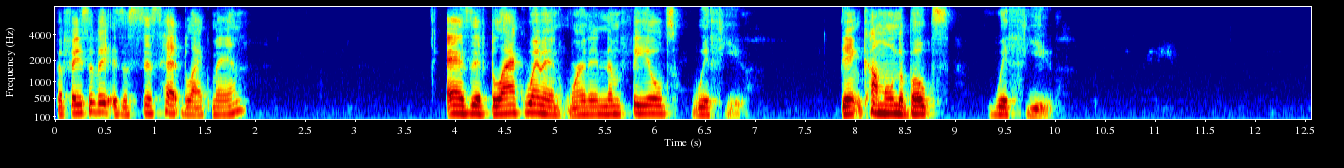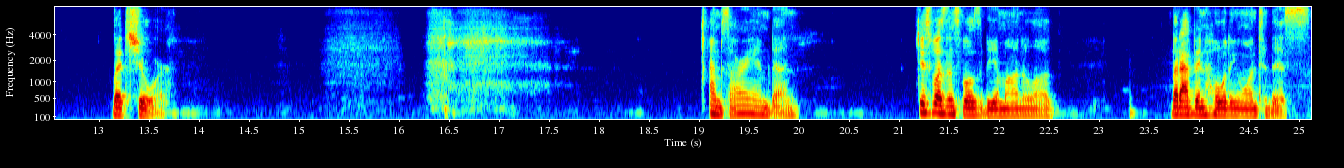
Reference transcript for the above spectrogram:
the face of it is a cis het black man. As if black women weren't in them fields with you, didn't come on the boats with you. But sure. I'm sorry, I'm done. This wasn't supposed to be a monologue but I've been holding on to this.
